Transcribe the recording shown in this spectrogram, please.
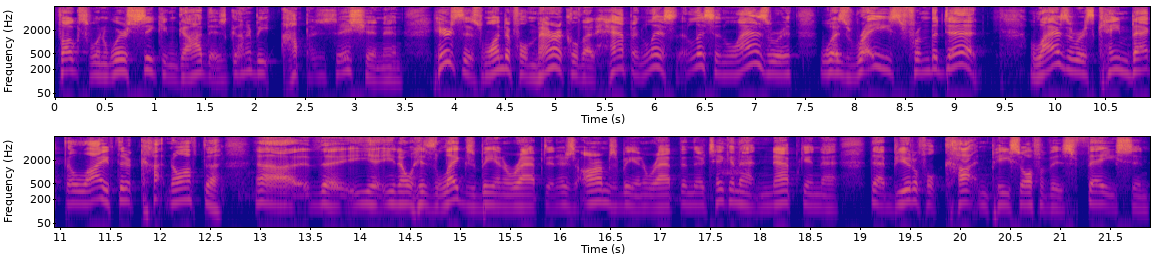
Folks, when we're seeking God, there's going to be opposition. And here's this wonderful miracle that happened. Listen, listen, Lazarus was raised from the dead. Lazarus came back to life. They're cutting off the uh, the you know his legs being wrapped and his arms being wrapped, and they're taking that napkin, that that beautiful cotton piece off of his face, and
